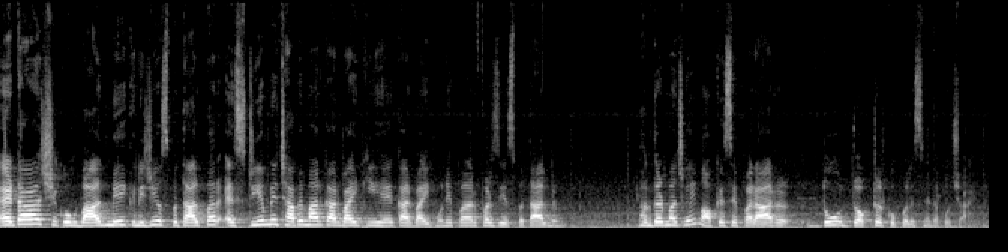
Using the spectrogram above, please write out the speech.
एटा शिकोहबाद में एक निजी अस्पताल पर एसडीएम ने छापेमार कार्रवाई की है। कार्रवाई होने पर फर्जी अस्पताल में भगदड़ मच गई। मौके से फरार दो डॉक्टर को पुलिस ने दबोचा है।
